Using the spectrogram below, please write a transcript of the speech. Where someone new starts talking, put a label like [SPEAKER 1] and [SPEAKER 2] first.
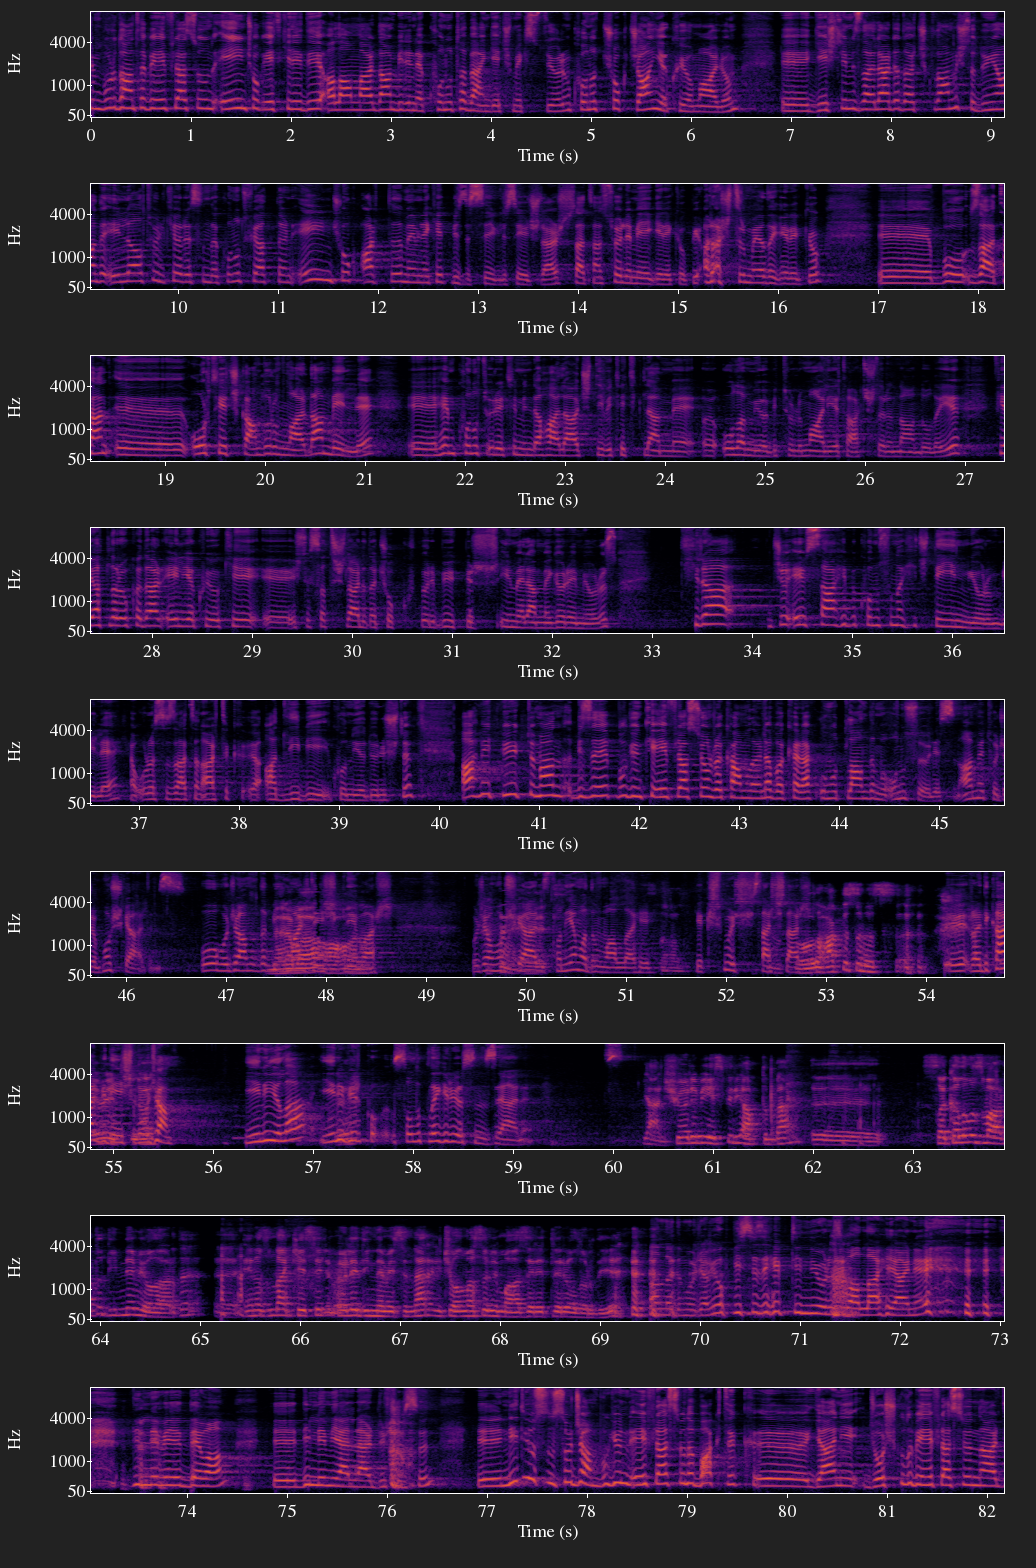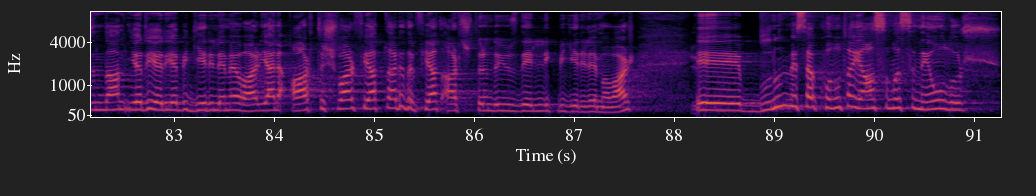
[SPEAKER 1] Şimdi buradan tabii enflasyonun en çok etkilediği alanlardan birine konuta ben geçmek istiyorum. Konut çok can yakıyor malum. Ee, geçtiğimiz aylarda da açıklanmıştı. Dünyada 56 ülke arasında konut fiyatlarının en çok arttığı memleket biziz sevgili seyirciler. Zaten söylemeye gerek yok, bir araştırmaya da gerek yok. Ee, bu zaten e, ortaya çıkan durumlardan belli. Ee, hem konut üretiminde hala ciddi bir tetiklenme e, olamıyor bir türlü maliyet artışlarından dolayı. Fiyatlar o kadar el yakıyor ki e, işte satışlarda da çok böyle büyük bir ivmelenme göremiyoruz. Kiracı ev sahibi konusuna hiç değinmiyorum bile. Ya orası zaten artık e, adli bir konuya dönüştü. Ahmet Büyüktüman bize bugünkü enflasyon rakamlarına bakarak umutlandı mı onu söylesin. Ahmet Hocam hoş geldiniz. O hocamda da bir
[SPEAKER 2] Merhaba,
[SPEAKER 1] imaj değişikliği var. Hocam hoş geldiniz.
[SPEAKER 2] Evet.
[SPEAKER 1] Tanıyamadım vallahi. Yakışmış saçlar.
[SPEAKER 2] Doğru haklısınız.
[SPEAKER 1] Ee, radikal bir
[SPEAKER 2] Evet,
[SPEAKER 1] değişim
[SPEAKER 2] biraz-
[SPEAKER 1] hocam. Yeni yıla yeni
[SPEAKER 2] Evet.
[SPEAKER 1] bir solukla giriyorsunuz yani.
[SPEAKER 2] yani şöyle bir espri yaptım ben. Ee, sakalımız vardı dinlemiyorlardı. Ee, en azından keselim öyle dinlemesinler. Hiç olmazsa bir mazeretleri olur diye.
[SPEAKER 1] Anladım hocam. Yok biz sizi hep dinliyoruz vallahi yani. Dinlemeye devam. Ee, dinlemeyenler düşünsün. Ee, ne diyorsunuz hocam? Bugün enflasyona baktık. Ee, yani coşkulu bir enflasyonun ardından yarı yarıya bir gerileme var. Yani artış var fiyatlarda da fiyat artışlarında %50'lik bir gerileme var. Ee, bunun mesela konuta yansıması ne olur?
